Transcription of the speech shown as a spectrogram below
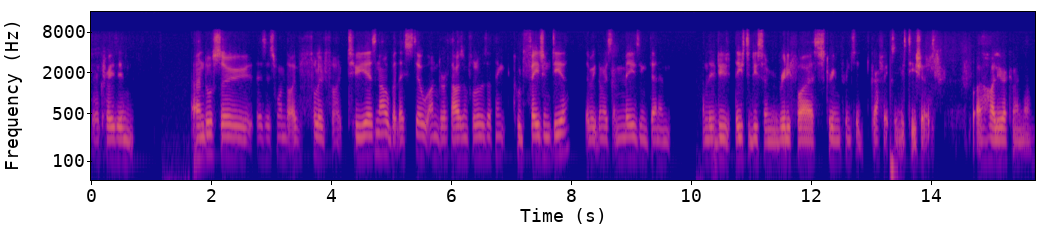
They're crazy. And, and also, there's this one that I've followed for like two years now, but they're still under a thousand followers, I think, called Phasian Deer. They make the most amazing denim, and they do. They used to do some really fire screen printed graphics on these t-shirts. I highly recommend them.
